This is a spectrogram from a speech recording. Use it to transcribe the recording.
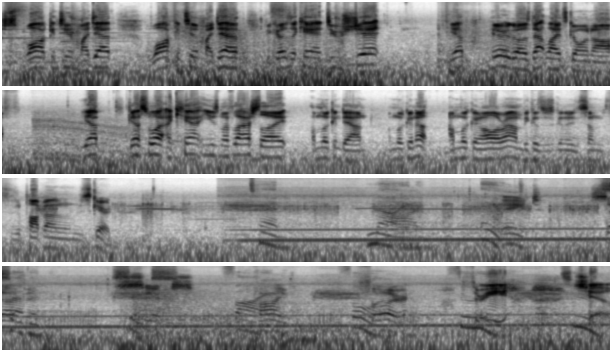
Just walk into my death. Walk into my death because I can't do shit. Yep. Here it goes. That light's going off. Yep. Guess what? I can't use my flashlight. I'm looking down. I'm looking up. I'm looking all around because there's gonna be something to pop out and I'm scared. Ten, nine, eight, Eight, seven, seven, six, six, five, five, four, four, three, two,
